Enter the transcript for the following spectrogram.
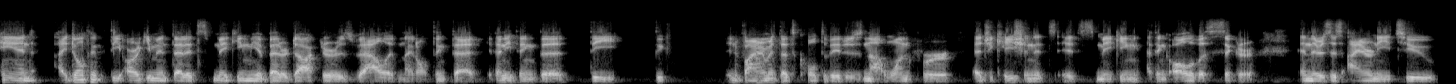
and I don't think the argument that it's making me a better doctor is valid. And I don't think that, if anything, the the the environment that's cultivated is not one for education. It's it's making I think all of us sicker. And there's this irony to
